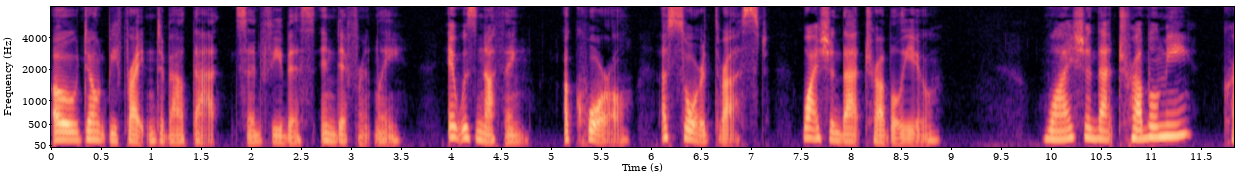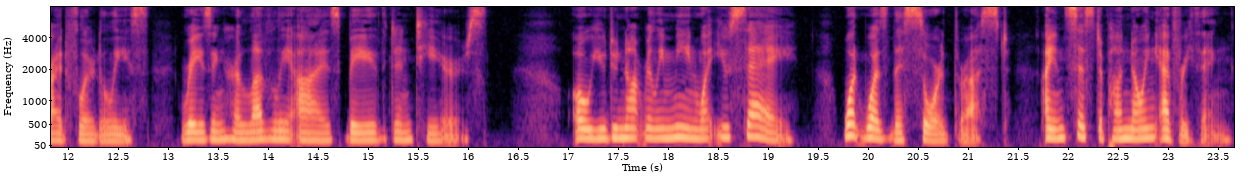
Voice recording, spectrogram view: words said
Oh, don't be frightened about that, said Phoebus indifferently. It was nothing. A quarrel. A sword thrust. Why should that trouble you? Why should that trouble me? cried Fleur de Lis, raising her lovely eyes bathed in tears. Oh, you do not really mean what you say. What was this sword thrust? I insist upon knowing everything.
